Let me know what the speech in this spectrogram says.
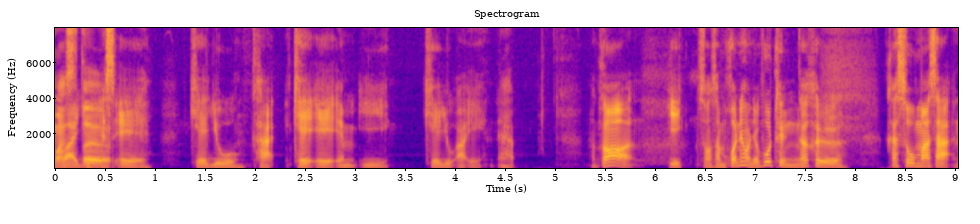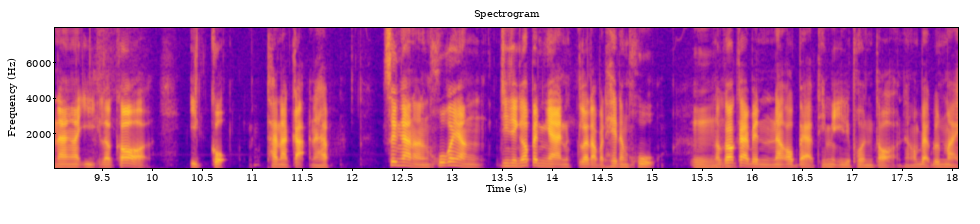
มาส Y เต U อร์ S A K U K A M E K U R A นะครับ แล้วก็อีกสองสามคนที่ผมจะพูดถึงก็คือคาซูมาสะนางาอิแล้วก็อิโกะทานากะนะครับ ซึ่งงานของทั้งคู่ก็ยังจริง ๆ ก็เป็นงานระดับประเทศทั้งคู่อืมแล้วก็กลายเป็นนักออกแบบที่มีอิทธิพลต่อนักออกแบบรุ่นใหม่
